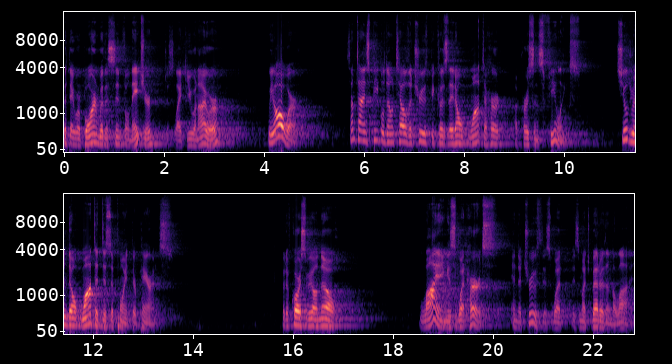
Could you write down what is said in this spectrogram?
But they were born with a sinful nature, just like you and I were. We all were. Sometimes people don't tell the truth because they don't want to hurt a person's feelings. Children don't want to disappoint their parents. But of course, we all know lying is what hurts, and the truth is what is much better than the lie.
